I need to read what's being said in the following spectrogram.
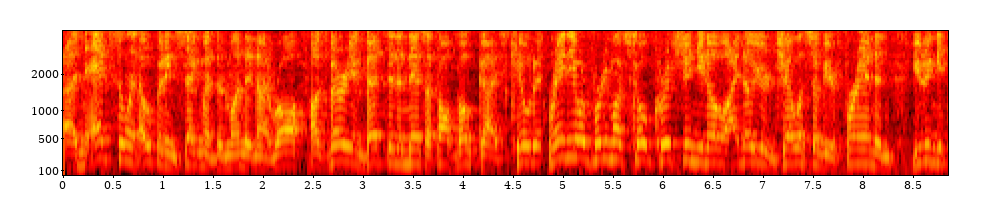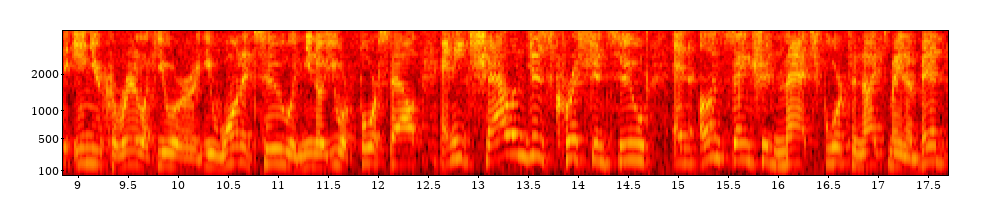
an excellent opening segment to Monday Night Raw. I was very invested in this. I thought both guys killed it. Randy Orton pretty much told Christian, you know, I know you're jealous of your friend and you didn't get to end your career like you were you wanted to and, you know, you were forced out. And he challenges Christian to an unsanctioned match for tonight's main event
